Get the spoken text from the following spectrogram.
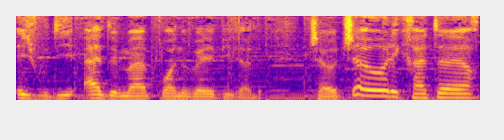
et je vous dis à demain pour un nouvel épisode. Ciao ciao les créateurs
